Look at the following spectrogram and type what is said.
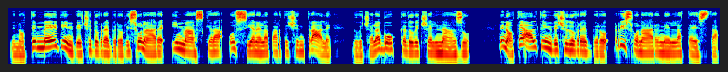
le note medie invece dovrebbero risuonare in maschera, ossia nella parte centrale, dove c'è la bocca, dove c'è il naso. Le note alte invece dovrebbero risuonare nella testa.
